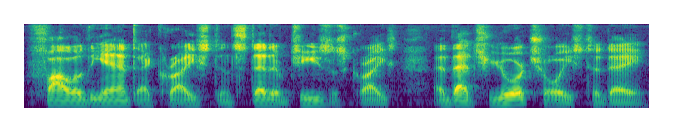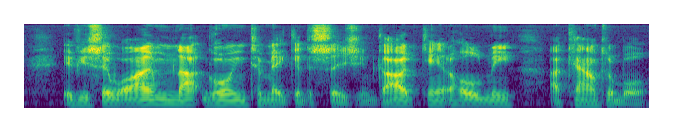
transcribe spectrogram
follow the Antichrist instead of Jesus Christ, and that's your choice today. If you say, Well, I'm not going to make a decision, God can't hold me accountable.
